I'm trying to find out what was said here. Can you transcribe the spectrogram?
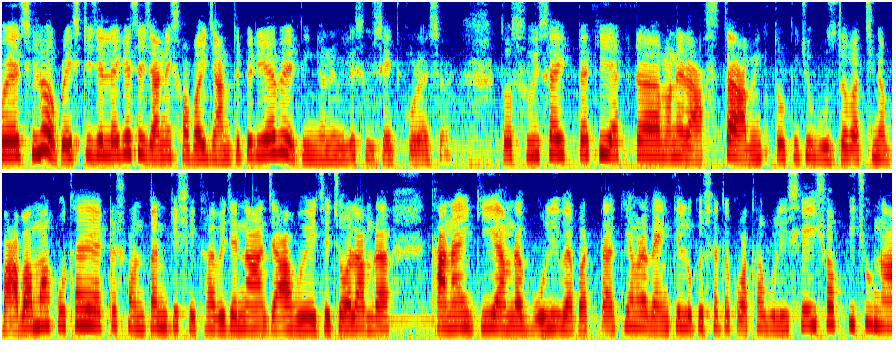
হয়েছিল প্রেস্টিজে লেগেছে, জানে সবাই জানতে পেরে যাবে, তিনজনে মিলে সুইসাইড করেছে। তো সুইসাইডটা কি একটা মানে রাস্তা? আমি তো কিছু বুঝতে পারছি না। বাবা মা কোথায় একটা সন্তানকে শেখাবে যে, না, যা হয়েছে, চল আমরা থানায় গিয়ে আমরা বলি ব্যাপারটা, কি আমরা ব্যাংকের লোকের সাথে কথা বলি? সেই সব কিছু না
